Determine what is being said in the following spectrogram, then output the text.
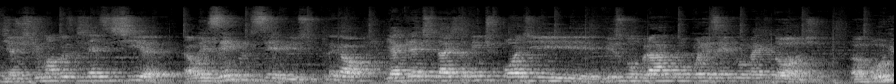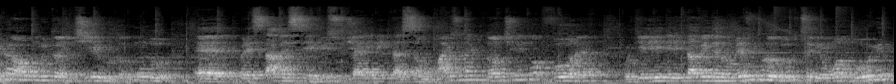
diante de uma coisa que já existia. É um exemplo de serviço. Legal. E a criatividade também a gente pode vislumbrar como, por exemplo, o McDonald's Hambúrguer é algo muito antigo, todo mundo é, prestava esse serviço de alimentação, mas o McDonald's inovou, né? Porque ele está vendendo o mesmo produto, que seria um hambúrguer,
